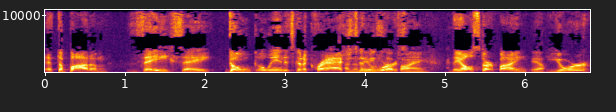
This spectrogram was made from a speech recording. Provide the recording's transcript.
at the bottom, they say, don't go in, it's going to crash, and it's going to be worse. buying. They all start buying. Yeah. You're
